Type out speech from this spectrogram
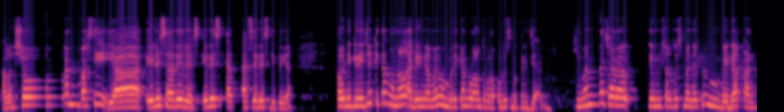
kalau show kan pasti ya it is as it is, it is as it is gitu ya. Kalau di gereja kita kenal ada yang namanya memberikan ruang untuk Roh Kudus bekerja. Gimana cara tim service management membedakan?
